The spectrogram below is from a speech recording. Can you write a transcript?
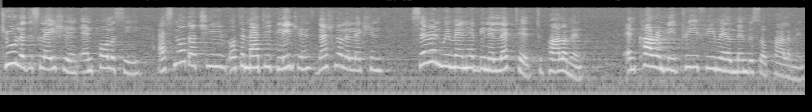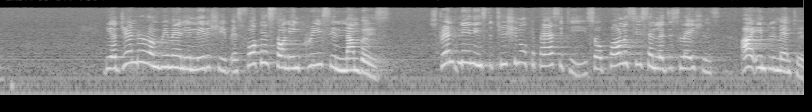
through legislation and policy has not achieved automatic leadership. National elections, seven women have been elected to parliament and currently three female members of parliament. The agenda on women in leadership is focused on increasing numbers, strengthening institutional capacity so policies and legislations are implemented,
